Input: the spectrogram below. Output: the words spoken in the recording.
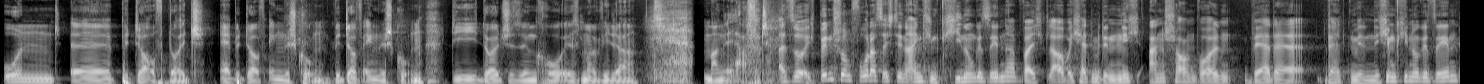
Und äh, bitte auf Deutsch. Äh, bitte auf Englisch gucken. Bitte auf Englisch gucken. Die deutsche Synchro ist mal wieder mangelhaft. Also ich bin schon froh, dass ich den eigentlich im Kino gesehen habe, weil ich glaube, ich hätte mir den nicht anschauen wollen, wäre der, wir hätten wir den nicht im Kino gesehen,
